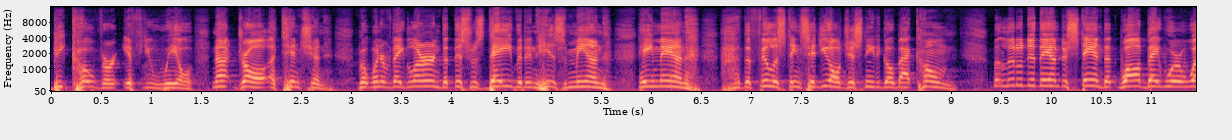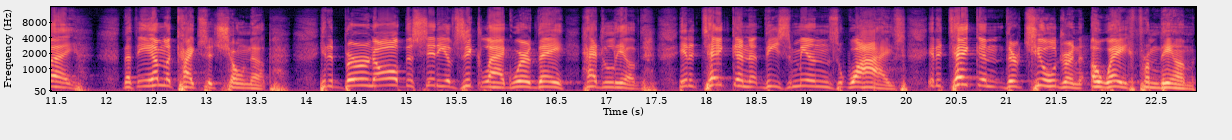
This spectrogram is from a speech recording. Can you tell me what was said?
be covert if you will not draw attention. But whenever they learned that this was david and his men amen the philistines said you all just need to go back home. But little did they understand understand that while they were away, that the Amalekites had shown up. It had burned all the city of Ziklag where they had lived. It had taken these men's wives. It had taken their children away from them.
